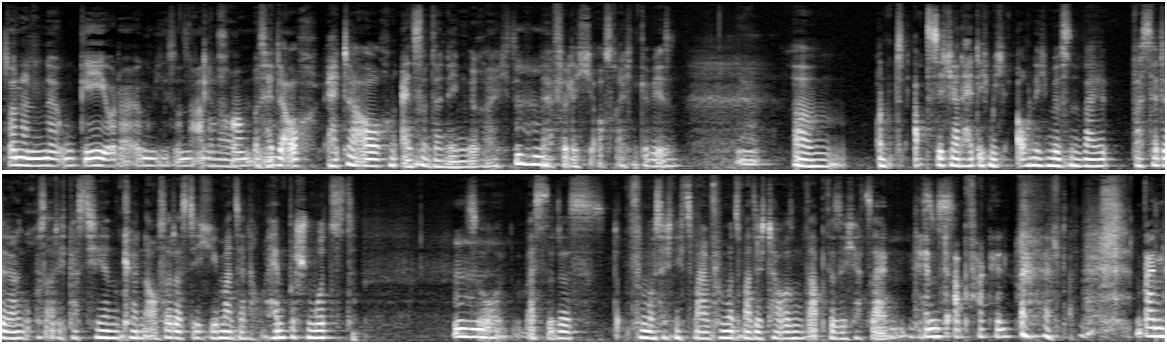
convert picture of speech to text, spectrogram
Sondern eine UG oder irgendwie so eine andere genau. Form. Es hätte auch, hätte auch ein Einzelunternehmen gereicht. Mhm. Wäre völlig ausreichend gewesen. Ja. Ähm, und absichern hätte ich mich auch nicht müssen, weil was hätte dann großartig passieren können, außer dass sich jemand sein Hemd beschmutzt. Mhm. So, weißt du, das, dafür muss ich nicht 25.000 abgesichert sein. Das Hemd abfackeln. Beim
